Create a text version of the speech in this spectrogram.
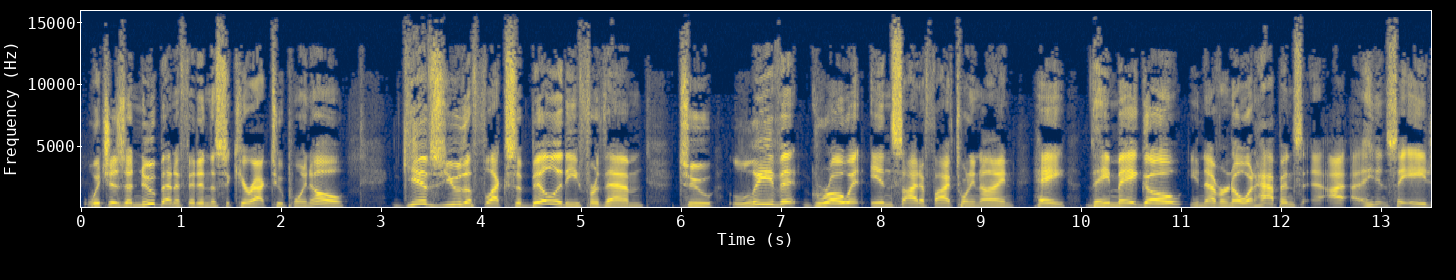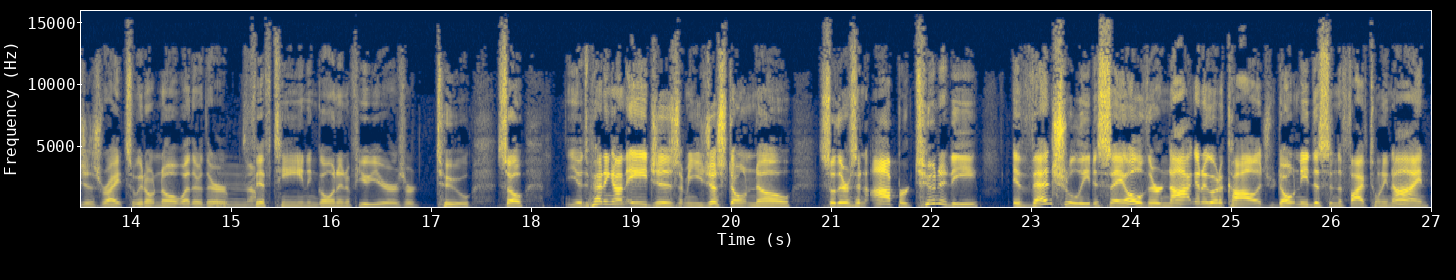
which is a new benefit in the Secure Act 2.0, gives you the flexibility for them to leave it, grow it inside of 529. Hey, they may go. You never know what happens. I, I, he didn't say ages, right? So we don't know whether they're no. 15 and going in a few years or two. So you know, depending on ages, I mean, you just don't know. So there's an opportunity eventually to say, oh, they're not going to go to college. We don't need this in the 529.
